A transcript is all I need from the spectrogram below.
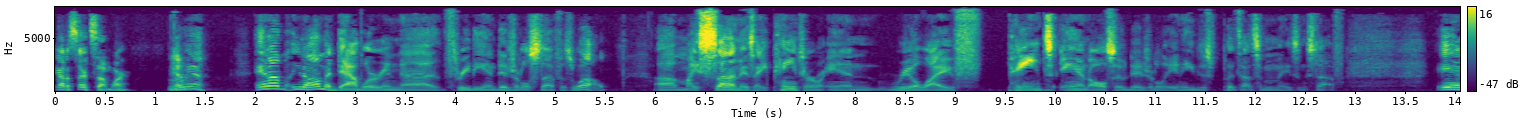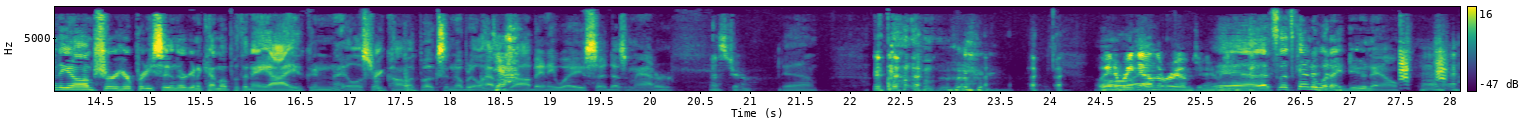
got to start somewhere. Oh yeah. And I'm, you know, I'm a dabbler in uh, 3D and digital stuff as well. Uh, my son is a painter in real life paints and also digitally, and he just puts out some amazing stuff. And you know, I'm sure here pretty soon they're going to come up with an AI who can illustrate comic books, and nobody will have Yeah. a job anyway, so it doesn't matter. That's true. Yeah. Way to bring right. down the room, Jeremy. Yeah, that's that's kind of what I do now.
